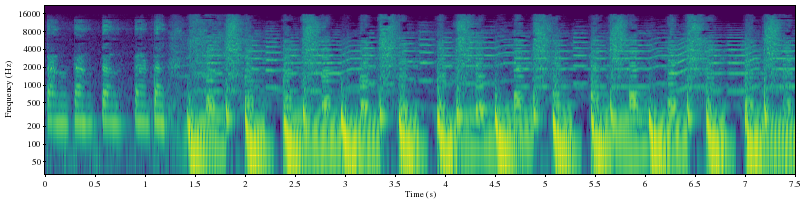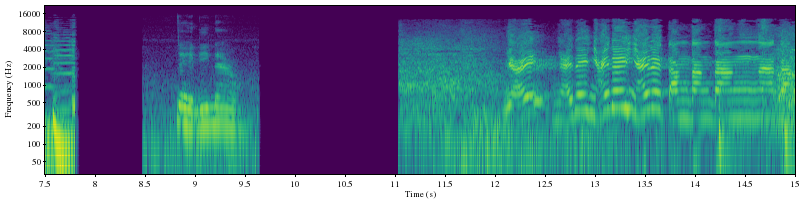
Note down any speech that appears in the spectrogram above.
Tăng tăng tăng tăng tăng Nhảy đi nào Nhảy, nhảy đi, nhảy đi, nhảy đi. Tăng tăng tăng tăng tăng tăng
